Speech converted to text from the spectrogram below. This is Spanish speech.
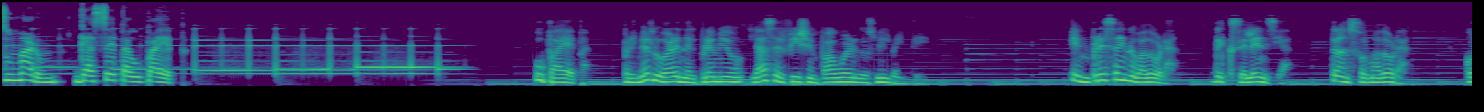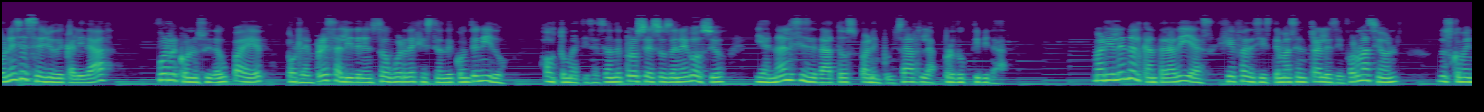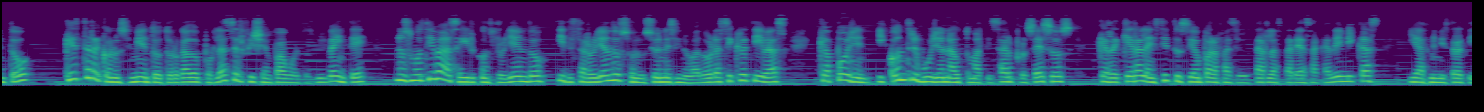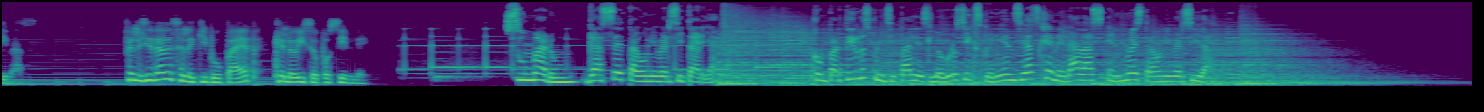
Sumaron, Gaceta UPAEP. UPAEP, primer lugar en el premio Laserfish Power 2020. Empresa innovadora, de excelencia, transformadora. Con ese sello de calidad, fue reconocida UPAEP por la empresa líder en software de gestión de contenido, automatización de procesos de negocio y análisis de datos para impulsar la productividad. María Elena Alcántara Díaz, jefa de Sistemas Centrales de Información, nos comentó que este reconocimiento otorgado por Laserfish Power 2020 nos motiva a seguir construyendo y desarrollando soluciones innovadoras y creativas que apoyen y contribuyan a automatizar procesos que requiera la institución para facilitar las tareas académicas y administrativas. Felicidades al equipo UPAEP que lo hizo posible. Sumarum, Gaceta Universitaria. Compartir los principales logros y experiencias generadas en nuestra universidad.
